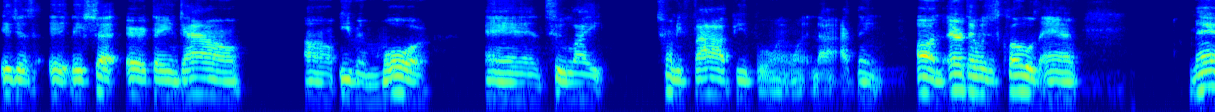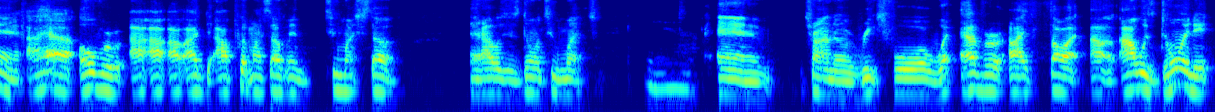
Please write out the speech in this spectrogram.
it just it, they shut everything down um, even more and to like 25 people and whatnot. I think um, everything was just closed and man, I had over I I I I put myself in too much stuff and I was just doing too much. Yeah. And trying to reach for whatever I thought I, I was doing it,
